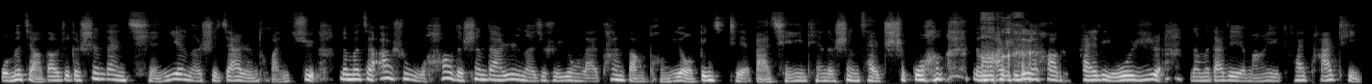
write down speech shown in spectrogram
我们讲到这个圣诞前夜呢，是家人团聚。那么在二十五号的圣诞日呢，就是用来探访朋友，并且把前一天的剩菜吃光。那么二十六 号的开礼物日，那么大家也忙于开 party。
